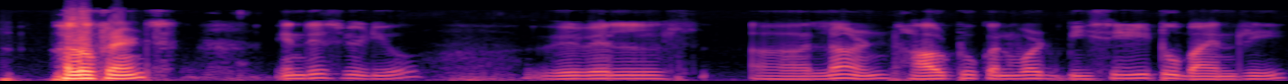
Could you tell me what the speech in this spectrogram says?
Hello friends, in this video we will uh, learn how to convert BCD to binary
